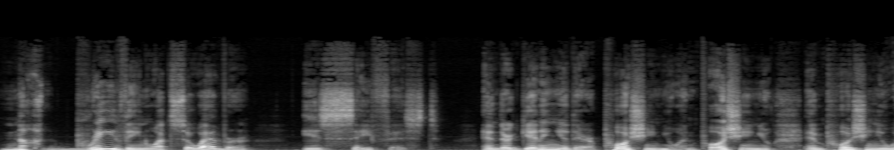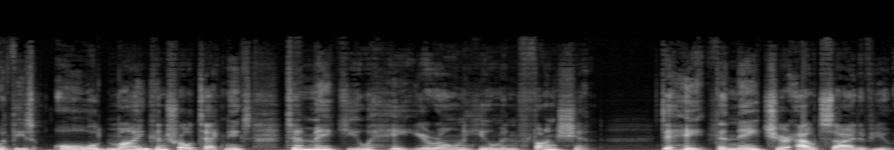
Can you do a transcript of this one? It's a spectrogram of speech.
not breathing whatsoever is safest and they're getting you there, pushing you and pushing you and pushing you with these old mind control techniques to make you hate your own human function, to hate the nature outside of you,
